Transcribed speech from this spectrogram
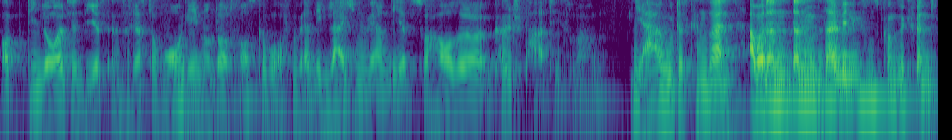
ob die Leute, die jetzt ins Restaurant gehen und dort rausgeworfen werden, die gleichen wären, die jetzt zu Hause Kölschpartys machen. Ja, gut, das kann sein. Aber dann, dann sei wenigstens konsequent.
